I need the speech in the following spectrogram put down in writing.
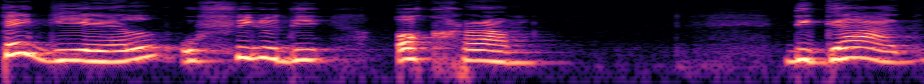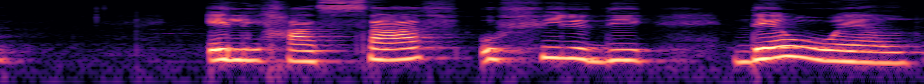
Pegiel, o filho de Okram, de Gad, Elihassaf, o filho de Deuel,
